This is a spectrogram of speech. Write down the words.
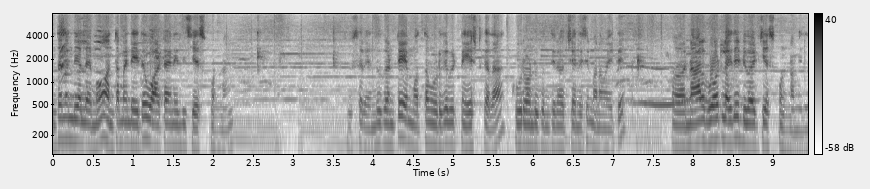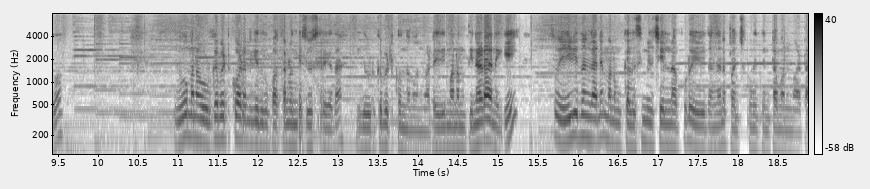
ఎంతమంది వెళ్ళామో అంతమంది అయితే వాటర్ అనేది చేసుకుంటున్నాం. చూసారు ఎందుకంటే మొత్తం ఉడకబెట్టిన వేస్ట్ కదా కూర వండుకుని తినొచ్చు అనేసి మనం అయితే నాలుగు ఓట్లు అయితే డివైడ్ చేసుకుంటున్నాం ఇదిగో. ఇదిగో మనం ఉడకబెట్టుకోవడానికి ఇది పక్కన ఉంది చూసారు కదా ఇది ఉడకబెట్టుకుందాం అనమాట ఇది మనం తినడానికి సో ఈ విధంగానే మనం కలిసిమెలిసి వెళ్ళినప్పుడు ఈ విధంగానే పంచుకొని తింటాం అనమాట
